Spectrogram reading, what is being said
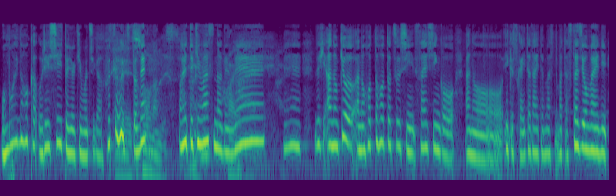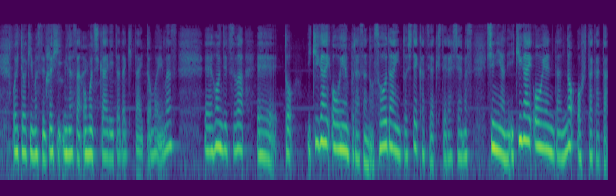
思いのほか嬉しいという気持ちがふつふつとね。湧いてきますのではいね。えーぜひ、あの、今日、あの、ホットホット通信最新号を、あの、いくつかいただいてますので、またスタジオ前に置いておきますので、ぜひ皆さんお持ち帰りいただきたいと思います。えー本日は、えーと、生きがい応援プラザの相談員として活躍していらっしゃいます、シニアの生きがい応援団のお二方、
